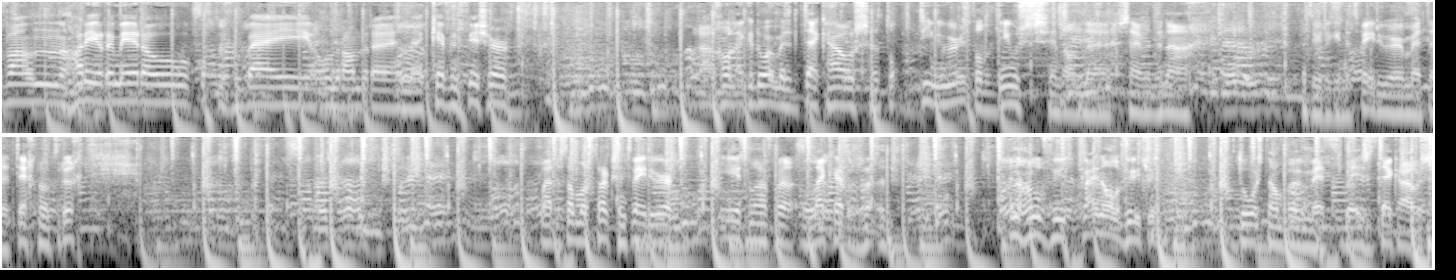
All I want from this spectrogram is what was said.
van Harry Romero. Komt voorbij. Onder andere en Kevin Fisher. We gaan gewoon lekker door met de Tech House tot 10 uur, tot het nieuws. En dan zijn we daarna natuurlijk in de tweede uur met techno terug. Maar dat is allemaal straks in tweede uur. Eerst nog even lekker een half uur, klein half uurtje doorstampen met deze Tech House.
